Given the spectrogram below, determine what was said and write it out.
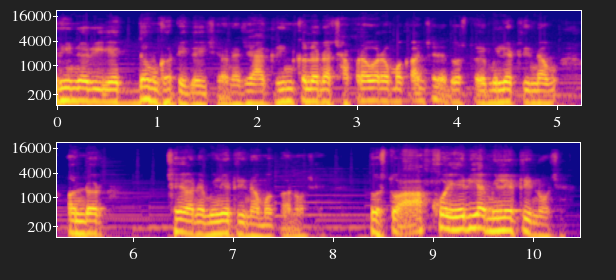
ગ્રીનરી એકદમ ઘટી ગઈ છે. અને જે આ ગ્રીન કલરના છાપરાવાળા મકાન છે ને દોસ્તો, એ મિલિટરીના અંડર છે અને મિલિટરીના મકાનો છે. દોસ્તો આખો એરિયા મિલિટરીનો છે.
